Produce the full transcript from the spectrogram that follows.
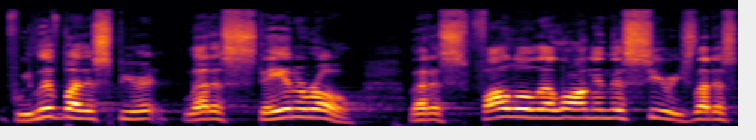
If we live by the Spirit, let us stay in a row. Let us follow along in this series. Let us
